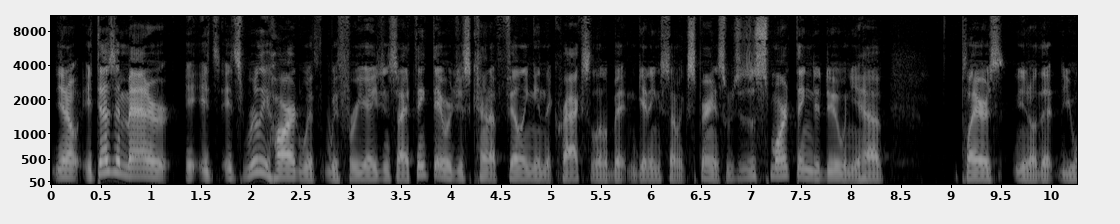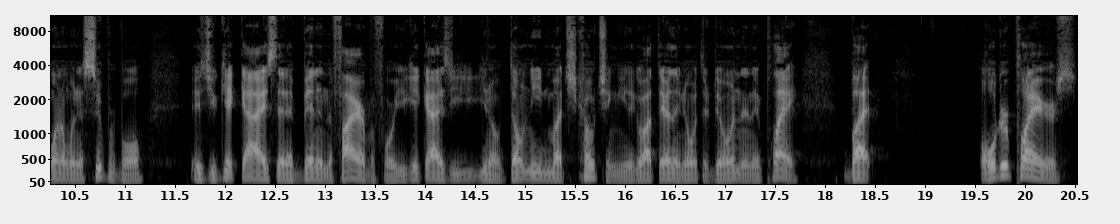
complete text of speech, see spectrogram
you know, it doesn't matter. It's it's really hard with with free agents. I think they were just kind of filling in the cracks a little bit and getting some experience, which is a smart thing to do when you have players, you know, that you want to win a Super Bowl. Is you get guys that have been in the fire before. You get guys you you know don't need much coaching. You go out there, they know what they're doing, and they play. But older players,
